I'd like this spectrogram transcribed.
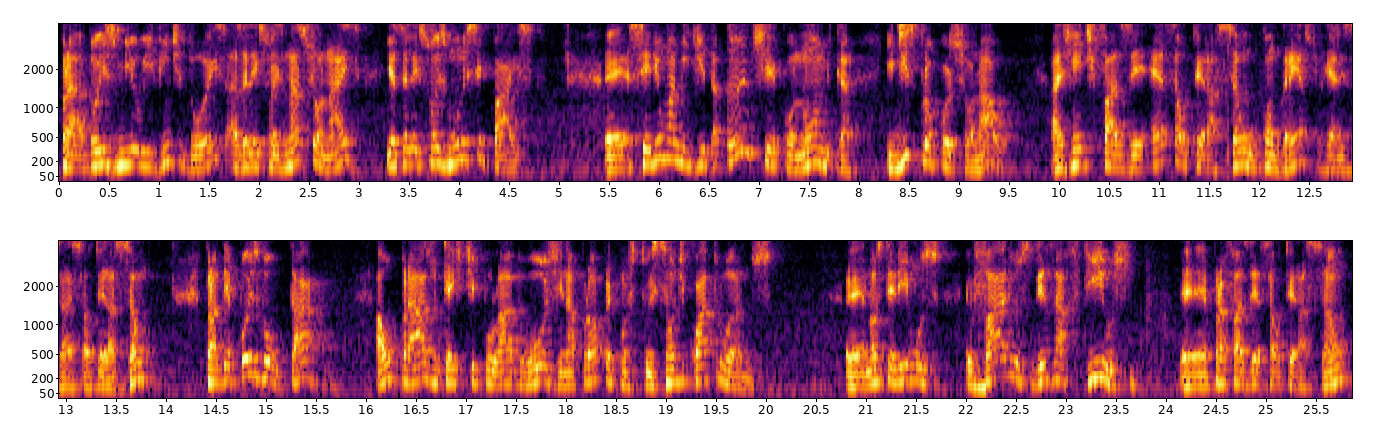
para 2022, as eleições nacionais e as eleições municipais. É, seria uma medida antieconômica e desproporcional a gente fazer essa alteração, o Congresso realizar essa alteração, para depois voltar ao prazo que é estipulado hoje na própria Constituição de quatro anos. É, nós teríamos vários desafios é, para fazer essa alteração,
